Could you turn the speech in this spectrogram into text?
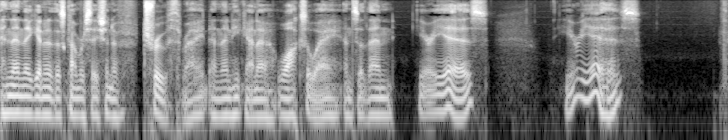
And then they get into this conversation of truth, right? And then he kind of walks away. And so then here he is. Here he is.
